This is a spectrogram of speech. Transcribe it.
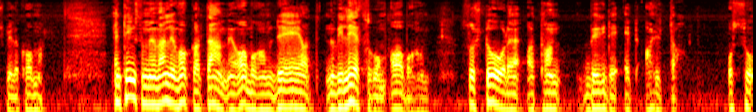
skulle komme. En ting som er veldig vakkert der med Abraham, det er at når vi leser om Abraham, så står det at han bygde et alter. Og så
